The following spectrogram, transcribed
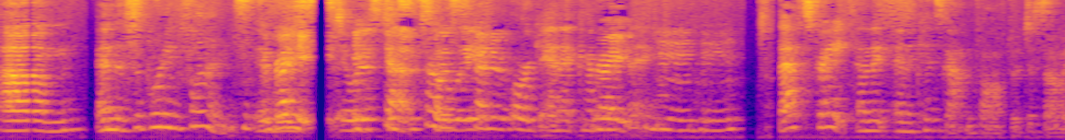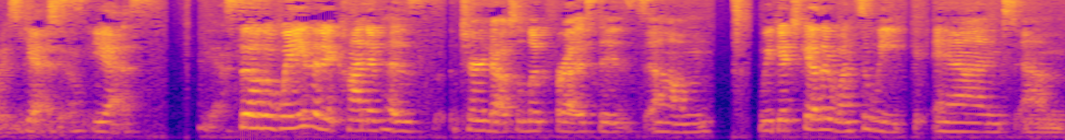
Um, and the supporting funds. It was, Right. it was Yeah, just totally kind of- organic kind right. of thing. hmm That's great. And the, and the kids got involved, which is always Yes. good too. Yes. Yeah. So the way that it kind of has turned out to look for us is um, we get together once a week, and um,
